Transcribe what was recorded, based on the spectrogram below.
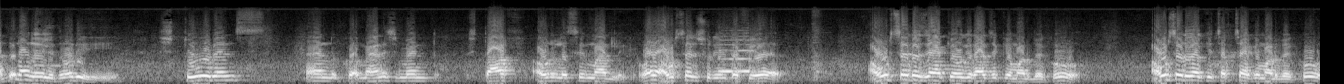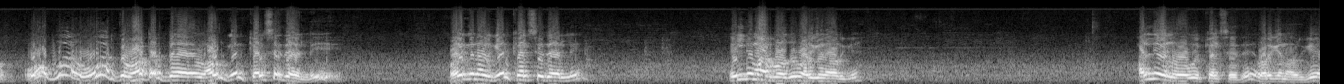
ಅದು ನಾನು ನೋಡಿ ಸ್ಟೂಡೆಂಟ್ಸ್ ಅಂಡ್ ಮ್ಯಾನೇಜ್ಮೆಂಟ್ ಸ್ಟಾಫ್ ಅವರೆಲ್ಲ ಸೇರಿ ಮಾಡಲಿ. Why outside should interfere outsiders ಯಾಕೆ ಹೋಗಿ ರಾಜಕೀಯ ಮಾಡಬೇಕು? ಔಟ್ಸೈಡ್ ಯಾಕೆ ಚರ್ಚೆ ಯಾಕೆ ಮಾಡಬೇಕು? ವಾಟ್ ಆರ್ ದ ಅವ್ರಿಗೇನು ಕೆಲಸ ಇದೆ ಅಲ್ಲಿ? ಹೊರಗಿನವ್ರಿಗೇನು ಕೆಲಸ ಇದೆ ಅಲ್ಲಿ? ಎಲ್ಲಿ ಮಾಡ್ಬೋದು ಹೊರಗಿನವ್ರಿಗೆ? ಅಲ್ಲಿ ಏನು ಹೋಗಿ ಕೆಲಸ ಇದೆ ಹೊರಗಿನವ್ರಿಗೆ?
